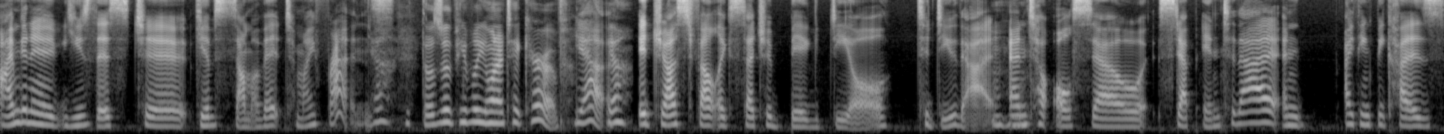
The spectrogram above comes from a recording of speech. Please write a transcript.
I'm going to use this to give some of it to my friends. Yeah. Those are the people you want to take care of. Yeah. Yeah. It just felt like such a big deal to do that mm-hmm. and to also step into that and I think because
